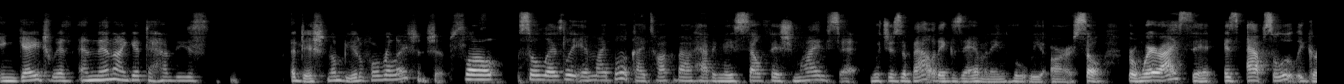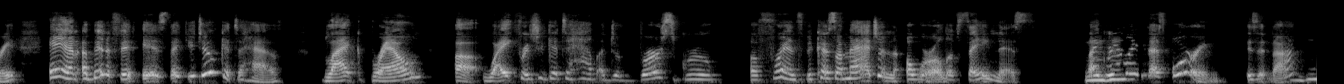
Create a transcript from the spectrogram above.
engage with and then i get to have these additional beautiful relationships well so lesley in my book i talk about having a selfish mindset which is about examining who we are so from where i sit is absolutely great and a benefit is that you do get to have black brown uh, white friends you get to have a diverse group of friends because imagine a world of sameness like mm-hmm. really that's boring is it not? Mm-hmm.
